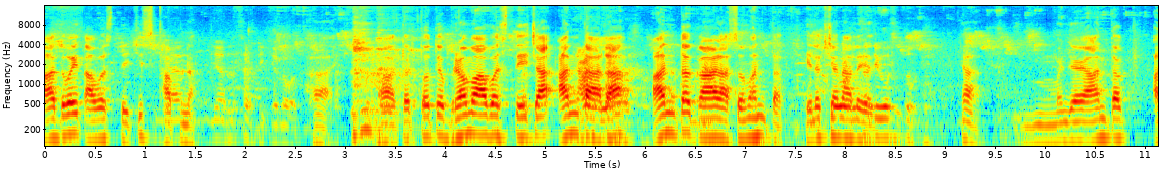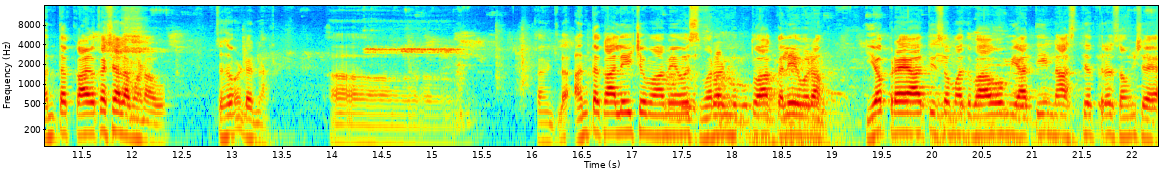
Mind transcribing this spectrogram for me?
अद्वैत अवस्थेची स्थापना. हा हा तर तो ते भ्रम अवस्थेच्या अंताला अंतकाळ असं म्हणतात. हे लक्षण आलं यात. हां म्हणजे अंत अंतकाळ कशाला म्हणावं? तसं म्हटलं ना. काय म्हटलं? अंतकालेच मामेव स्मरण मुक्त्वा कलेवरम। य प्रयाती समद्भावम याती नास्त्यत्र संशय।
